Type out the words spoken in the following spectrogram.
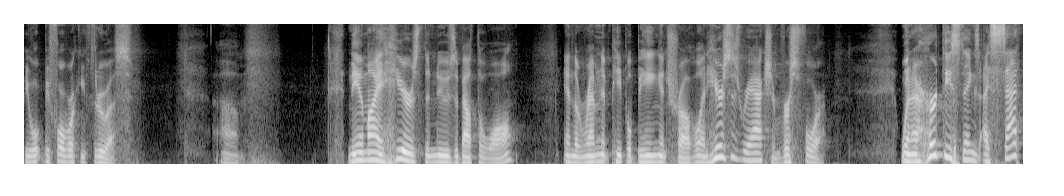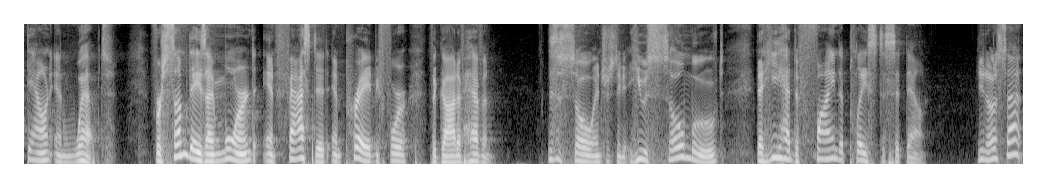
before working through us. Um, Nehemiah hears the news about the wall and the remnant people being in trouble. And here's his reaction, verse 4. When I heard these things, I sat down and wept. For some days I mourned and fasted and prayed before the God of heaven. This is so interesting. He was so moved that he had to find a place to sit down. You notice that?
